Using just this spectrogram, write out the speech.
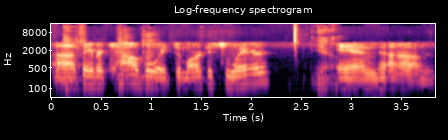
Uh, favorite Cowboy, Demarcus Ware. Yeah. And um,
